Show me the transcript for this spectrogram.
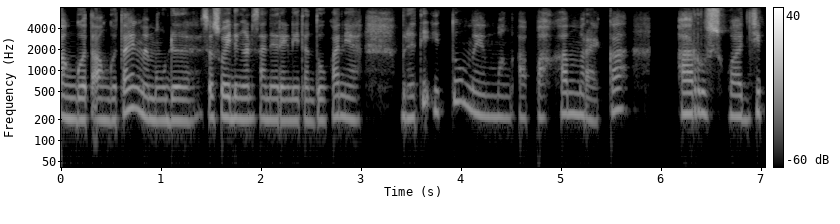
anggota-anggota yang memang udah sesuai dengan standar yang ditentukan ya. Berarti itu memang apakah mereka harus wajib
